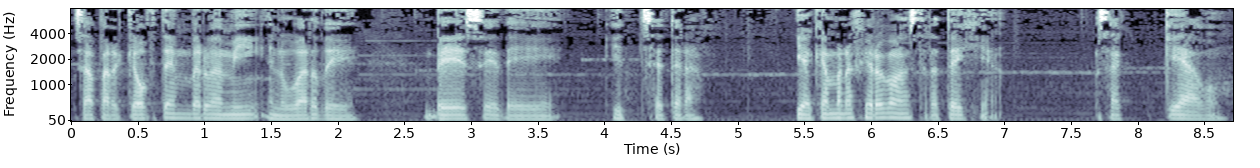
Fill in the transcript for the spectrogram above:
O sea, para que opten verme a mí en lugar de BSD, etcétera. ¿Y a qué me refiero con estrategia? O sea, ¿qué hago?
